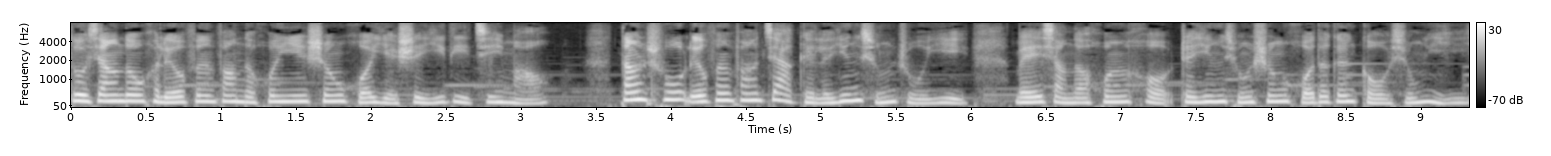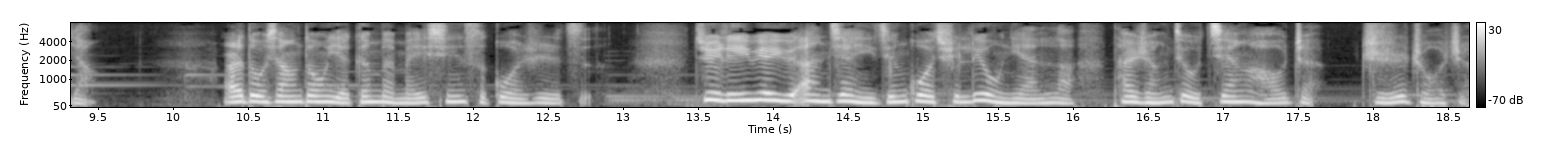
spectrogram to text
杜湘东和刘芬芳的婚姻生活也是一地鸡毛。当初刘芬芳嫁给了英雄主义，没想到婚后这英雄生活的跟狗熊一样，而杜湘东也根本没心思过日子。距离越狱案件已经过去六年了，他仍旧煎熬着，执着着。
